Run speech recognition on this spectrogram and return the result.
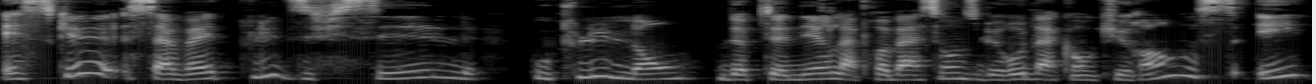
est-ce que ça va être plus difficile ou plus long d'obtenir l'approbation du Bureau de la concurrence? Et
